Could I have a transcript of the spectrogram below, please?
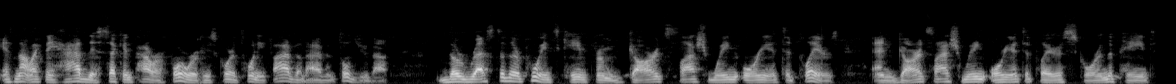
It's not like they had this second power forward who scored 25 that I haven't told you about. The rest of their points came from guard slash wing oriented players and guard slash wing oriented players score in the paint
